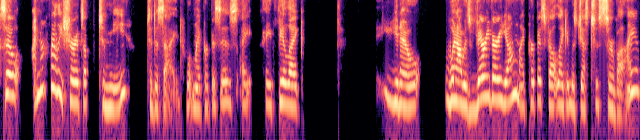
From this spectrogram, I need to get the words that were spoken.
So I'm not really sure it's up to me to decide what my purpose is. I I feel like you know when I was very, very young, my purpose felt like it was just to survive.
